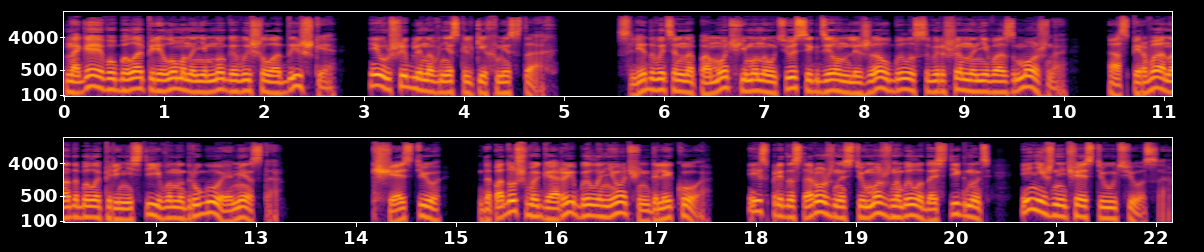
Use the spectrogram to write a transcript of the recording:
Нога его была переломана немного выше лодыжки и ушиблена в нескольких местах. Следовательно, помочь ему на утесе, где он лежал, было совершенно невозможно, а сперва надо было перенести его на другое место. К счастью, до подошвы горы было не очень далеко, и с предосторожностью можно было достигнуть и нижней части утеса.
